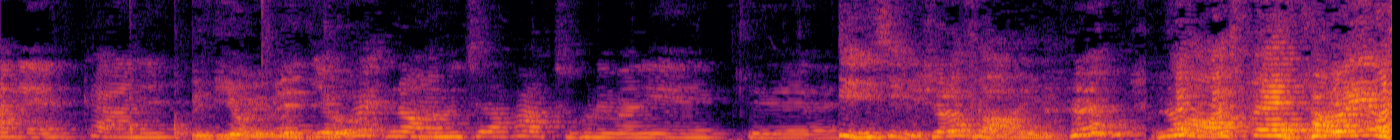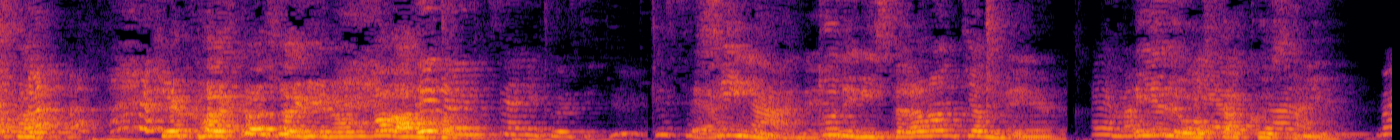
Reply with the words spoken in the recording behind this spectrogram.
Cane, cane. Quindi io mi metto... Oddio, come- no, non ce la faccio con le manette. Sì, sì, ce la fai. No, aspetta, ma io sto... C'è qualcosa che non va. Te non sei così. Tu sei Sì, cane. tu devi stare avanti a me. Eh, ma e io tu devo stare così. Ma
